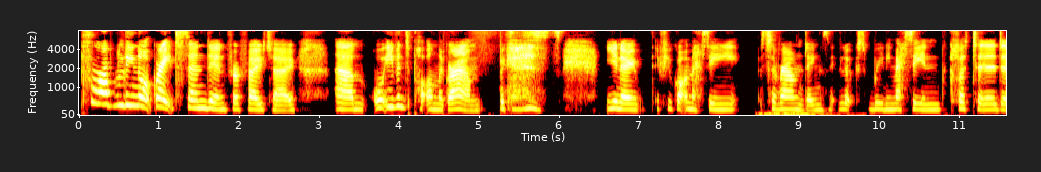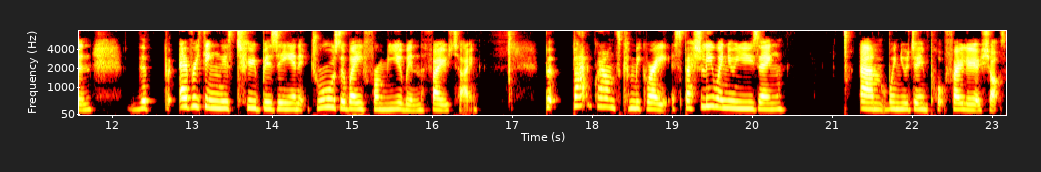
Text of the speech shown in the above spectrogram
probably not great to send in for a photo um, or even to put on the gram because, you know, if you've got a messy surroundings it looks really messy and cluttered and the everything is too busy and it draws away from you in the photo but backgrounds can be great especially when you're using um, when you're doing portfolio shots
